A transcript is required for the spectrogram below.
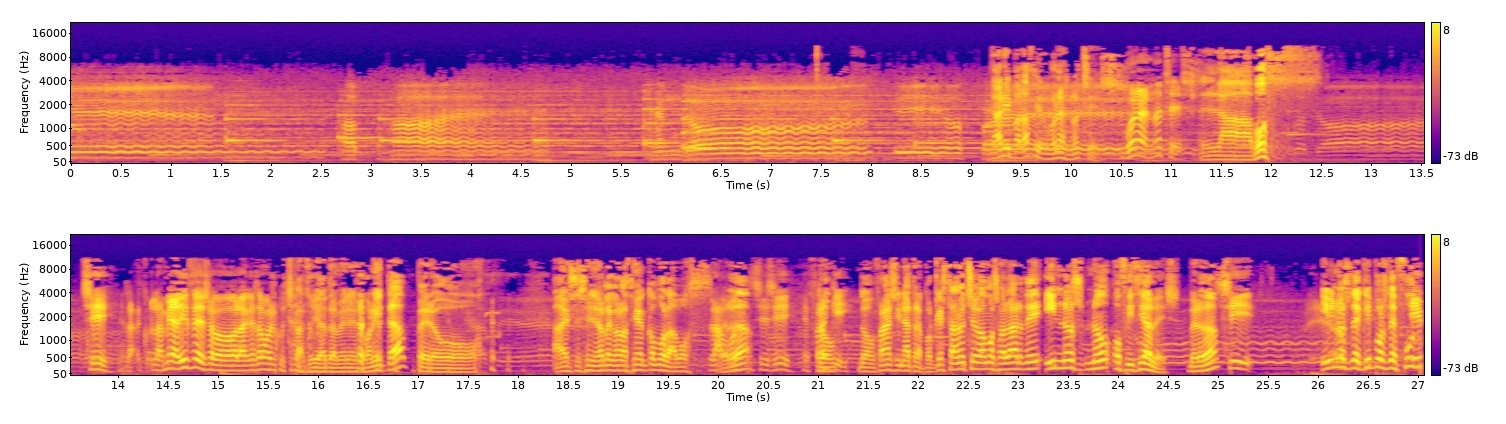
Keep your chin up high and don't be afraid. Dani Palacios, buenas noches. Buenas noches. La voz. Sí, la, la mía dices o la que estamos La escuchando? tuya también es bonita, pero a este señor le conocían como la voz, La ¿verdad? voz, sí, sí, Frankie. Don, don Fran Sinatra, porque esta noche vamos a hablar de himnos no oficiales, ¿verdad? Sí. Himnos de equipos de fútbol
